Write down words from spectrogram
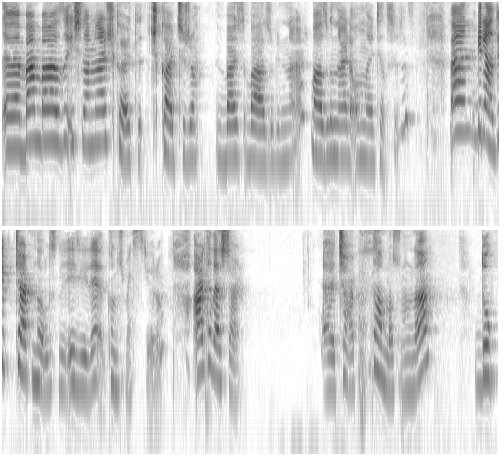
e, ben bazı işlemler çıkart çıkartırım bazı, bazı günler. Bazı günlerde onları çalışırız. Ben birazcık çarpım tablosu ile konuşmak istiyorum. Arkadaşlar e, çarpım tablosunda dok,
